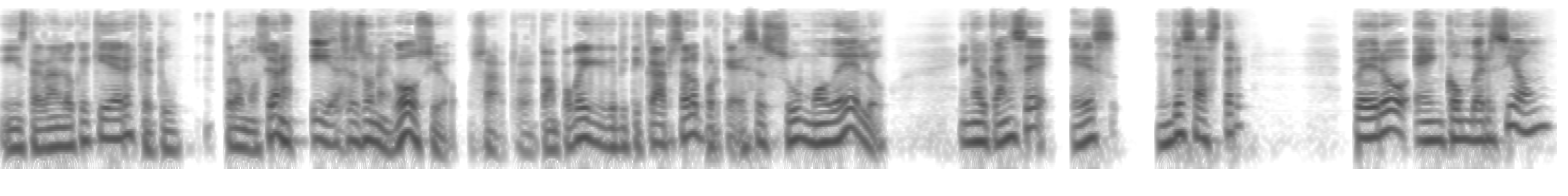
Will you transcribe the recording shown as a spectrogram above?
Instagram lo que quiere es que tú promociones y ese es su negocio. O sea, tampoco hay que criticárselo porque ese es su modelo. En alcance es un desastre, pero en conversión,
